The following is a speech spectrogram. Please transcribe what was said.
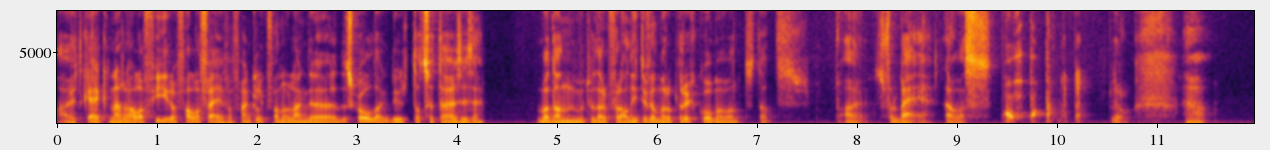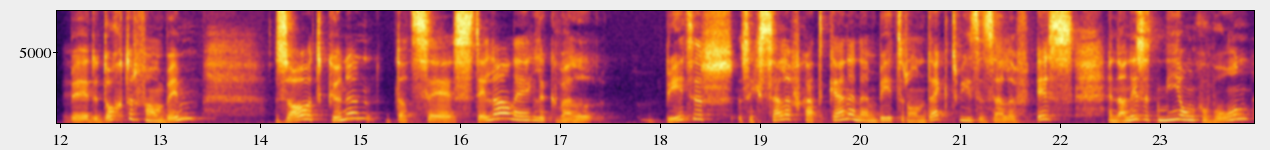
uitkijken naar half vier of half vijf, afhankelijk van hoe lang de, de schooldag duurt, tot ze thuis is. Hè. Maar dan moeten we daar vooral niet te veel meer op terugkomen, want dat, ah, is voorbij. Hè. Dat was... Zo. Ja. Bij de dochter van Wim zou het kunnen dat zij stilaan eigenlijk wel beter zichzelf gaat kennen en beter ontdekt wie ze zelf is. En dan is het niet ongewoon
